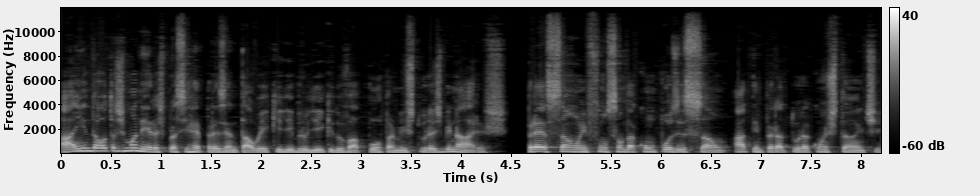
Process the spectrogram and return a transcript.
Há ainda outras maneiras para se representar o equilíbrio líquido-vapor para misturas binárias pressão em função da composição a temperatura constante,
